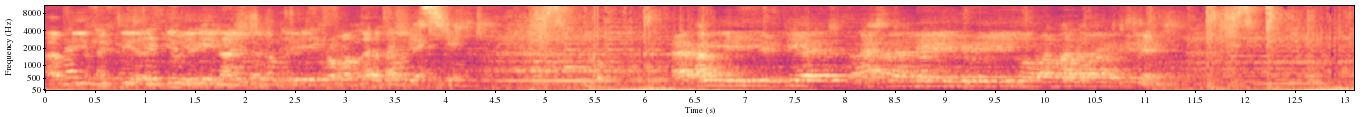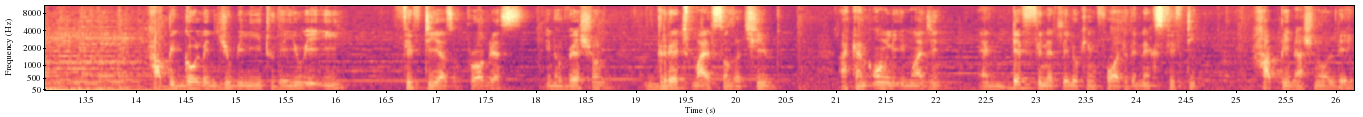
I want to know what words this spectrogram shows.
Happy 50th UAE National Day from Al Dahab Exchange. Happy 50th National Day UAE from Al Dahab Exchange. Happy Golden Jubilee to the UAE. 50 years of progress, innovation, great milestones achieved. I can only imagine and definitely looking forward to the next 50. Happy National Day.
